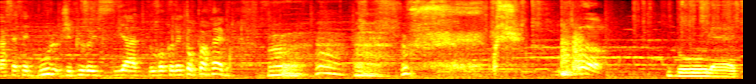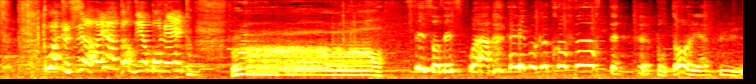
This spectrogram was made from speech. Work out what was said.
Grâce à cette boule, j'ai pu réussir à te reconnaître ton point faible. Oh. Boulette. Toi tu sais rien pour dire boulette Oh. C'est sans espoir, elle est beaucoup trop forte. Pourtant, il a pu,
